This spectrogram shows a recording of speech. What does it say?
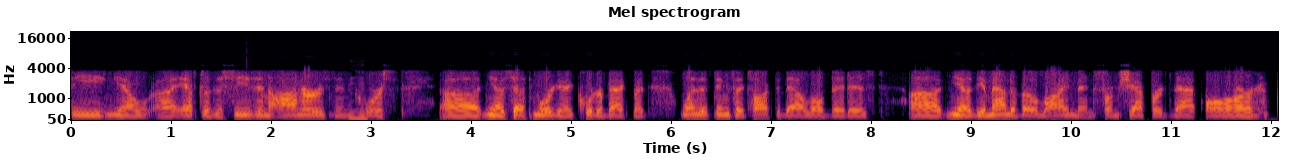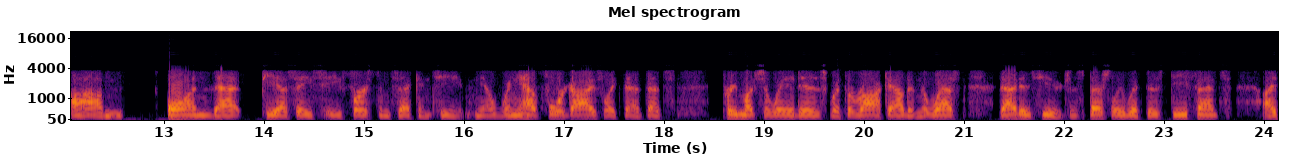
you know, uh, after the season honors, and mm-hmm. of course, uh, you know, Seth Morgan at quarterback. But one of the things I talked about a little bit is, uh, you know, the amount of O linemen from Shepherd that are um, on that PSAC first and second team. You know, when you have four guys like that, that's pretty much the way it is with the Rock out in the West. That is huge, especially with this defense. I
